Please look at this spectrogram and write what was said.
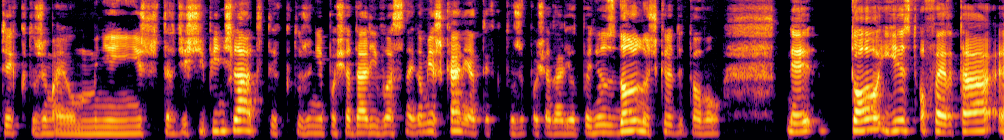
tych, którzy mają mniej niż 45 lat, tych, którzy nie posiadali własnego mieszkania, tych, którzy posiadali odpowiednią zdolność kredytową, to jest oferta e,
